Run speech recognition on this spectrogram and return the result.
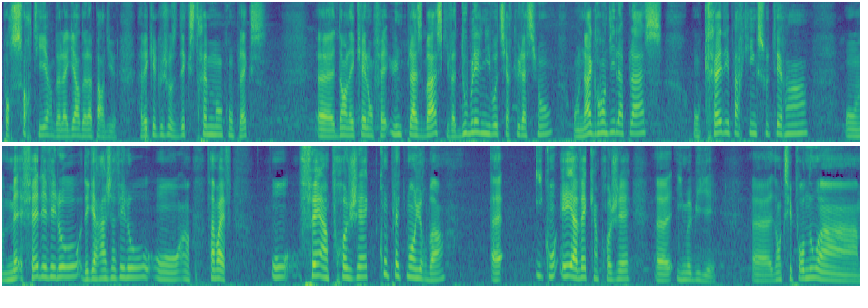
pour sortir de la gare de la Pardieu, avec quelque chose d'extrêmement complexe, euh, dans lequel on fait une place basse qui va doubler le niveau de circulation, on agrandit la place, on crée des parkings souterrains, on fait des vélos, des garages à vélos, on, enfin bref, on fait un projet complètement urbain euh, et avec un projet euh, immobilier. donc c'est pour nous un,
